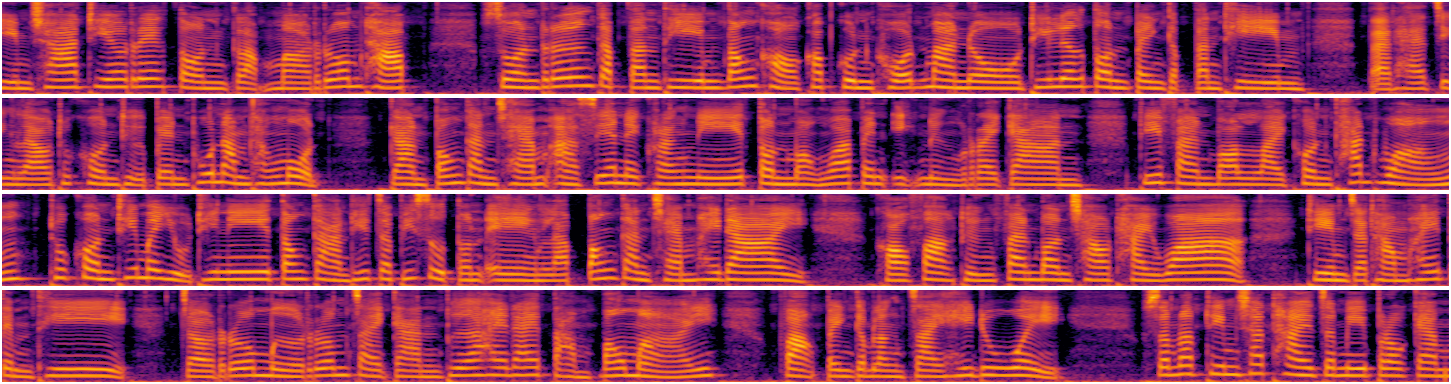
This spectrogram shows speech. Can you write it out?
ทีมชาติที่เรียกตนกลับมาร่วมทัพ ส่วนเรื่องกัปตันทีมต้องขอขอบคุณโค้ชมาโนที่เลือกตนเป็นกัปตันทีม แต่แท้จริงแล้วทุกคนถือเป็นผู้นำทั้งหมด การป้องกันแชมป์อาเซียนในครั้งนี้ ตนมองว่าเป็นอีกหนึ่งรายการ ที่แฟนบอลหลายคนคาดหวัง ทุกคนที่มาอยู่ที่นี่ต้องการที่จะพิสูจน์ตนเอง และป้องกันแชมป์ให้ได้ ขอฝากถึงแฟนบอลชาวไทยว่า ทีมจะทำให้เต็มที่ จะร่วมมือร่วมใจกันเพื่อให้ได้ตามเป้าหมาย ฝากเป็นกำลังใจให้ด้วย สำหรับทีมชาติไทยจะมีโปรแกรม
